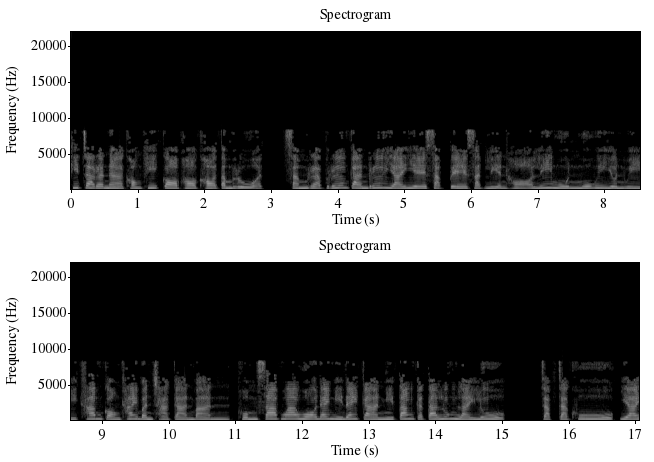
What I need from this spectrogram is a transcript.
พิจารณาของพี่กพคตำรวจ สำหรับเรื่องการรื้อย้ายเยสับเปสัตว์เหลียนหอลี่มูลมุวียนวีข้ามกองค่ายบัญชาการบัน ผมทราบว่าโวได้มีได้การมีตั้งกระต้าลุ่มไหลลูก จับจาคู่ ย้าย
